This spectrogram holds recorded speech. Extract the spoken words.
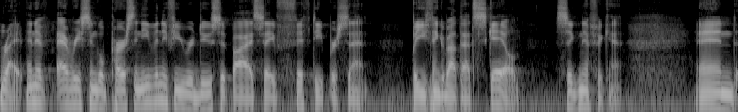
Right. And if every single person, even if you reduce it by say 50%, but you think about that scaled, significant. And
